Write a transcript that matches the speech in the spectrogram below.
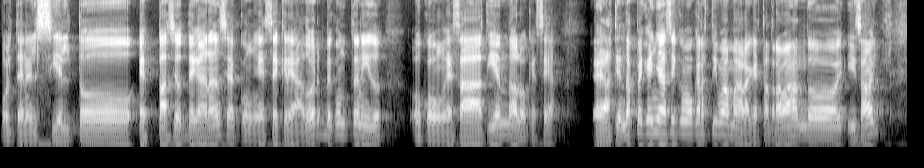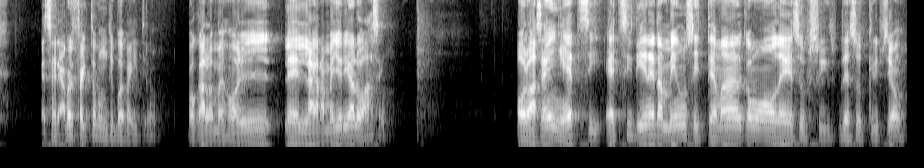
por tener ciertos espacios de ganancia con ese creador de contenido o con esa tienda o lo que sea. Eh, las tiendas pequeñas, así como Crafty Mama, la que está trabajando Isabel, sería perfecto un tipo de Patreon, porque a lo mejor eh, la gran mayoría lo hacen. O lo hacen en Etsy. Etsy tiene también un sistema como de, de suscripción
